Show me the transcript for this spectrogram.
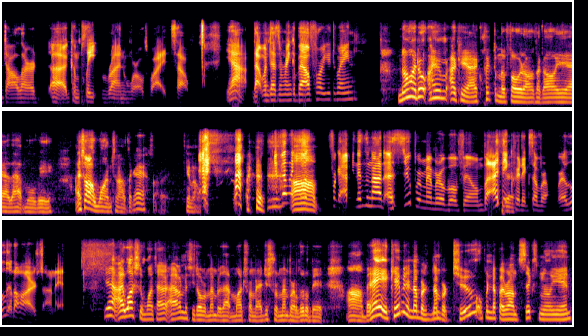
dollar uh, complete run worldwide. So, yeah, that one doesn't ring a bell for you, Duane. No, I don't. I'm okay. I clicked on the photo. I was like, oh yeah, that movie. I saw it once and I was like, eh, it's alright. You know. I feel like um, forgot. I mean, it's not a super memorable film, but I think Yeah. critics overall were a little harsh on it. yeah, I watched it once. I, I honestly don't remember that much from it. I just remember a little bit. Um, but hey, it came in at number number two, opened up around six million.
